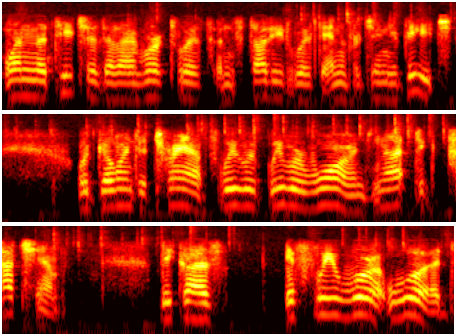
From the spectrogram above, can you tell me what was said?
when the teacher that I worked with and studied with in Virginia Beach would go into trance. We would we were warned not to touch him because if we were would,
